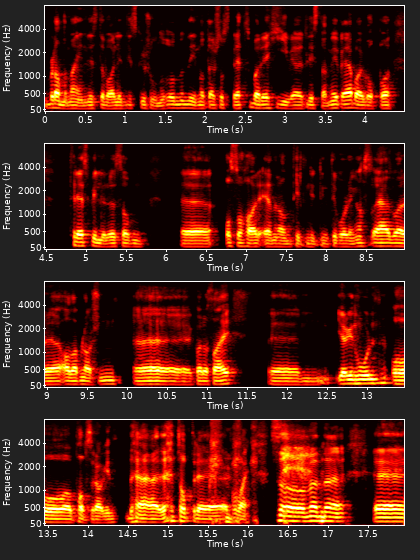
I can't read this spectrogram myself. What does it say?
blande meg inn hvis det var litt diskusjon, og sånn, men i og med at det er så spredt, så bare hiver jeg ut lista mi. For jeg har bare gått på tre spillere som eh, også har en eller annen tilknytning til Vålerenga. Så jeg bare Adam Larsen, eh, Karasai, eh, Jørgen Horn og Papsdragen. Det er topp tre for meg. Så, men uh, uh,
